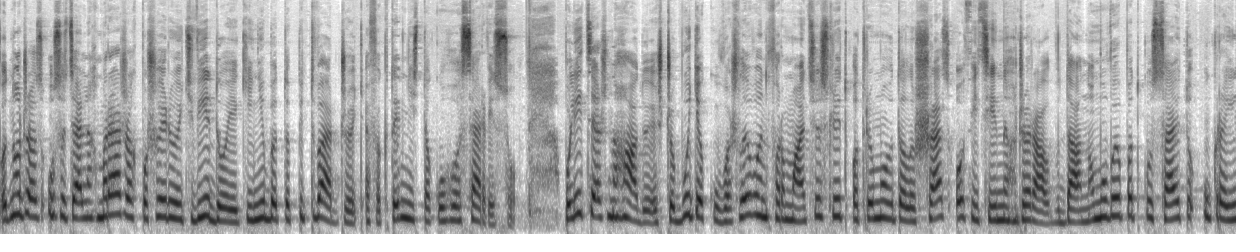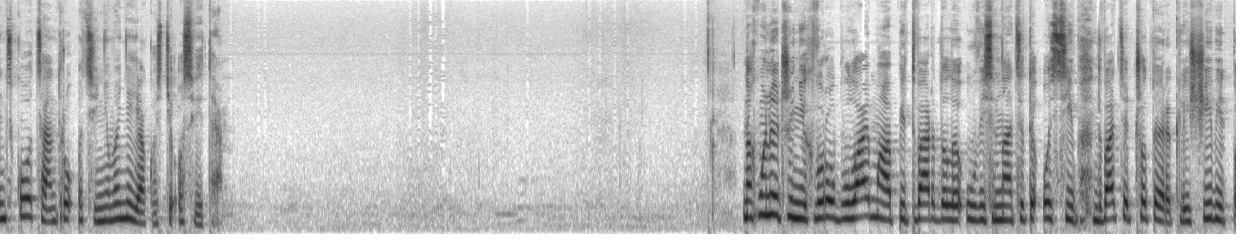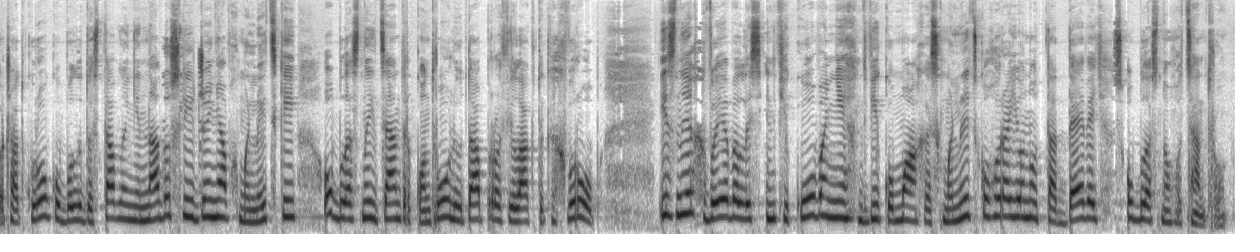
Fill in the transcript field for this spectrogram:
Водночас у соціальних мережах поширюють відео, які нібито підтверджують ефективність такого сервісу. Поліція ж нагадує, що будь-яку важливу інформацію слід отримувати лише з офіційних джерел, в даному випадку сайту Українського центру оцінювання якості освіти. На Хмельниччині хворобу лайма підтвердили у 18 осіб. 24 кліщі від початку року були доставлені на дослідження в Хмельницький обласний центр контролю та профілактики хвороб. Із них виявились інфіковані дві комахи з Хмельницького району та дев'ять з обласного центру.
